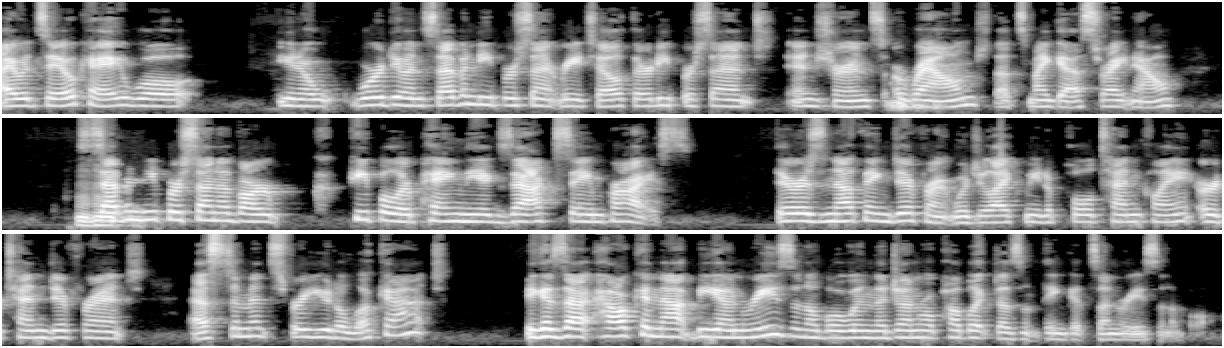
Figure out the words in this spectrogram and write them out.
I would say, okay, well, you know, we're doing 70% retail, 30% insurance around. That's my guess right now. Mhm. 70% of our people are paying the exact same price. There is nothing different. Would you like me to pull 10 claim or 10 different estimates for you to look at? Because that how can that be unreasonable when the general public doesn't think it's unreasonable?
